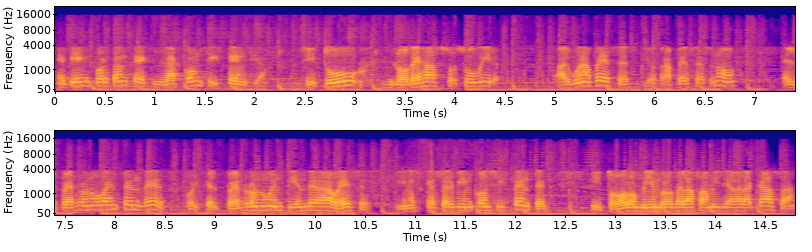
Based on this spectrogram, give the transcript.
es bien importante la consistencia. Si tú lo dejas su- subir algunas veces y otras veces no, el perro no va a entender, porque el perro no entiende a veces. Tienes que ser bien consistente y todos los miembros de la familia de la casa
